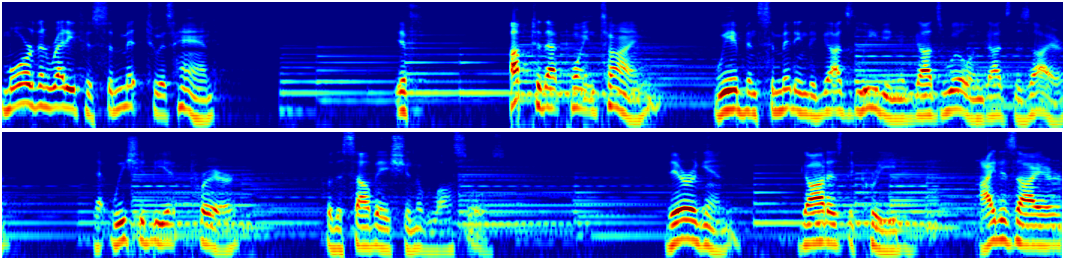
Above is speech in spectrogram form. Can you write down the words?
more than ready to submit to his hand if, up to that point in time, we have been submitting to God's leading and God's will and God's desire that we should be at prayer for the salvation of lost souls. There again, God has decreed, I desire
